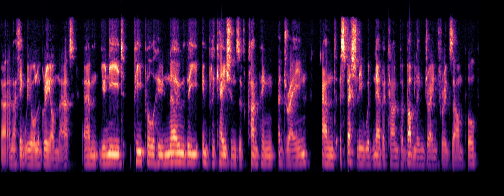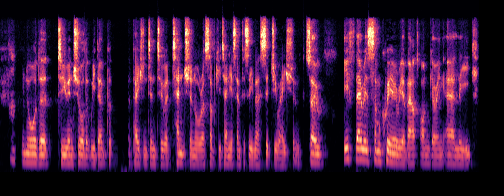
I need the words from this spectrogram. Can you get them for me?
and I think we all agree on that. Um, you need people who know the implications of clamping a drain and especially would never clamp a bubbling drain, for example, mm. in order to ensure that we don't put the patient into a tension or a subcutaneous emphysema situation. So if there is some query about ongoing air leak,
